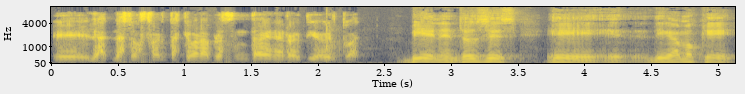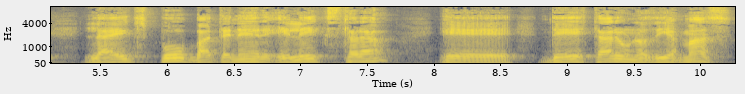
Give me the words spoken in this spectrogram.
eh, las, ofertas que van a presentar en el reactivo virtual. Bien, entonces eh, digamos que la expo va a tener el extra de estar unos días más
